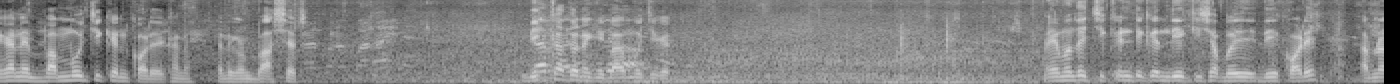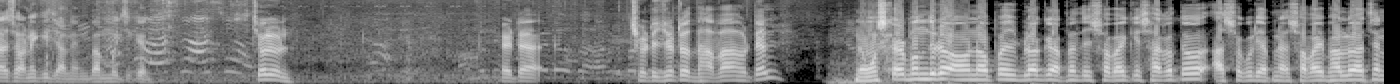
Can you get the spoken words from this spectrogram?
এখানে বাম্বু চিকেন করে এখানে। দেখুন, বাঁশের। বিখ্যাত নাকি বাম্বু চিকেন এর মধ্যে চিকেন টিকেন দিয়ে কী সব দিয়ে করে? আপনারা অনেকেই জানেন বাম্বু চিকেন চলুন, এটা ছোট ছোট ধাবা হোটেল। নমস্কার বন্ধুরা অনপস ব্লগে আপনাদের সবাইকে স্বাগত। আশা করি আপনারা সবাই ভালো আছেন,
